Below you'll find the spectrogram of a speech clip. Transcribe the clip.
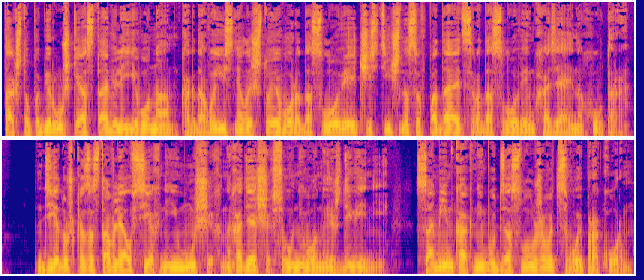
так что поберушки оставили его нам, когда выяснилось, что его родословие частично совпадает с родословием хозяина хутора. Дедушка заставлял всех неимущих, находящихся у него на иждивении, самим как-нибудь заслуживать свой прокорм.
